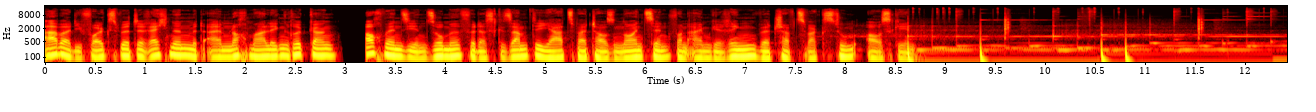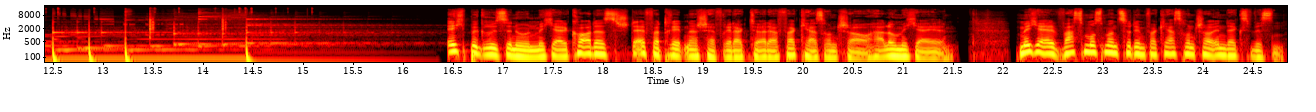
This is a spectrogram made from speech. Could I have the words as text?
Aber die Volkswirte rechnen mit einem nochmaligen Rückgang auch wenn sie in Summe für das gesamte Jahr 2019 von einem geringen Wirtschaftswachstum ausgehen. Ich begrüße nun Michael Cordes, stellvertretender Chefredakteur der Verkehrsrundschau. Hallo Michael. Michael, was muss man zu dem Verkehrsrundschau-Index wissen?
